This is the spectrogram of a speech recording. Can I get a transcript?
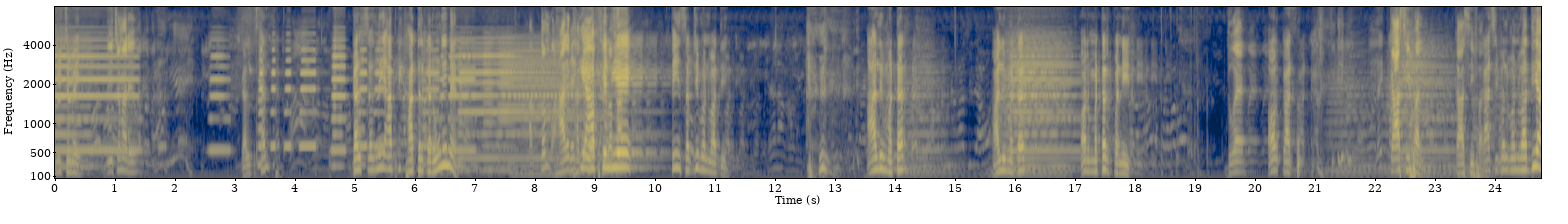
बीच में। बीच में रहे। गलत सल गलत सल नहीं आपकी खातिर करूँगी मैं। तुम हारे थके आपके लिए तीन सब्ज़ी बनवा दी। आलू मटर आलू मटर और मटर पनीर। दुआ और काशी काशी फल काशी फल। काशी फल बनवा दिया।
